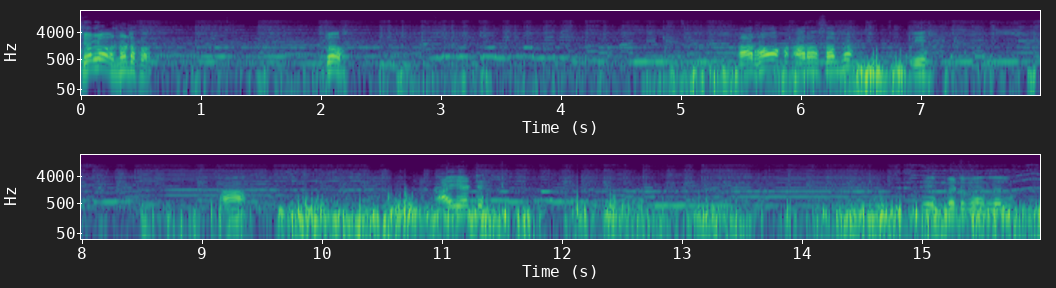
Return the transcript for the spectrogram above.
चलो नटको तो आरो आरो सब ये। हाँ। आई हट। ये बेड में ले लो।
